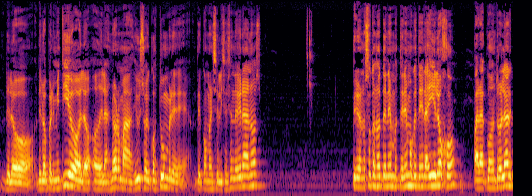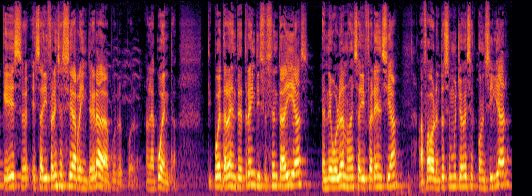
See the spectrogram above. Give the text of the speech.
de, lo, de, lo, permitido o de las normas de uso de costumbre de comercialización de granos pero nosotros no tenemos, tenemos que tener ahí el ojo para controlar que esa diferencia sea reintegrada por, a la cuenta. Puede tardar entre 30 y 60 días en devolvernos esa diferencia a favor. Entonces muchas veces conciliar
